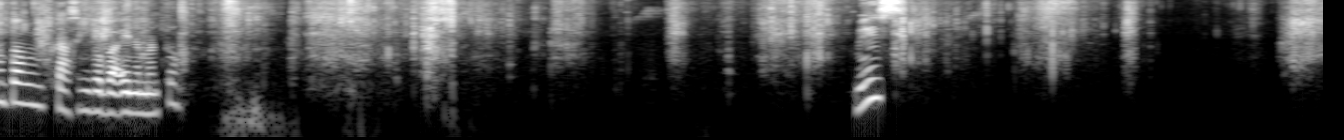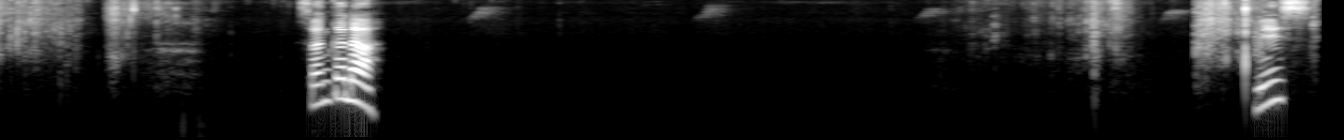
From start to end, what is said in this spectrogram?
Ano bang klaseng babae naman to? Miss? Saan ka na? Miss?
